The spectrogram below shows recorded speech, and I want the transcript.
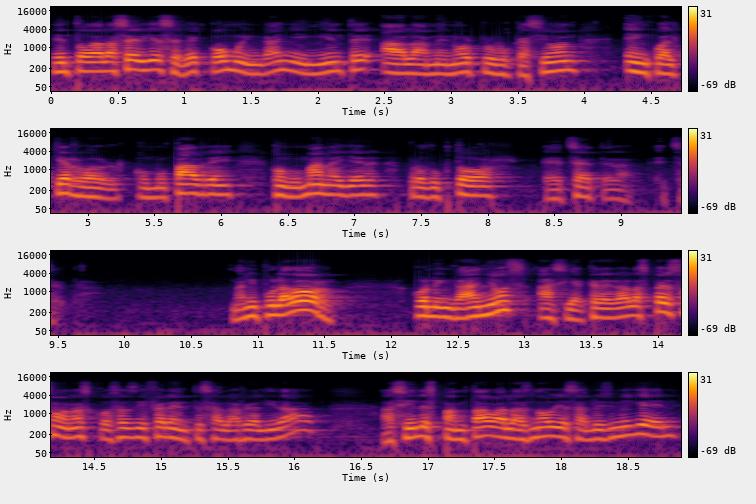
En toda la serie se ve cómo engaña y miente a la menor provocación en cualquier rol, como padre, como manager, productor, etcétera, etcétera. Manipulador. Con engaños hacía creer a las personas cosas diferentes a la realidad. Así le espantaba a las novias a Luis Miguel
